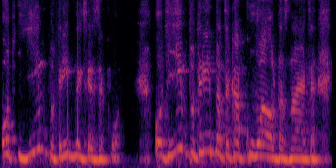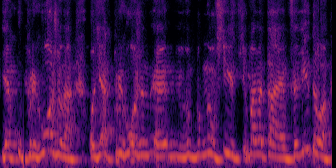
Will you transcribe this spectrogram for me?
От їм потрібний цей закон. От їм потрібна така кувалда, знаєте, як у Пригожина. От як Пригожин, е, ну всі, всі пам'ятають це відео,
